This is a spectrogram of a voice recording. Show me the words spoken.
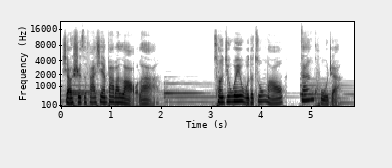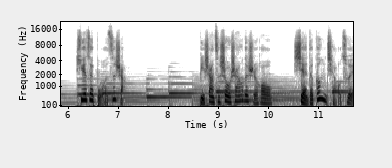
小狮子发现爸爸老了，曾经威武的鬃毛干枯着，贴在脖子上，比上次受伤的时候显得更憔悴。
